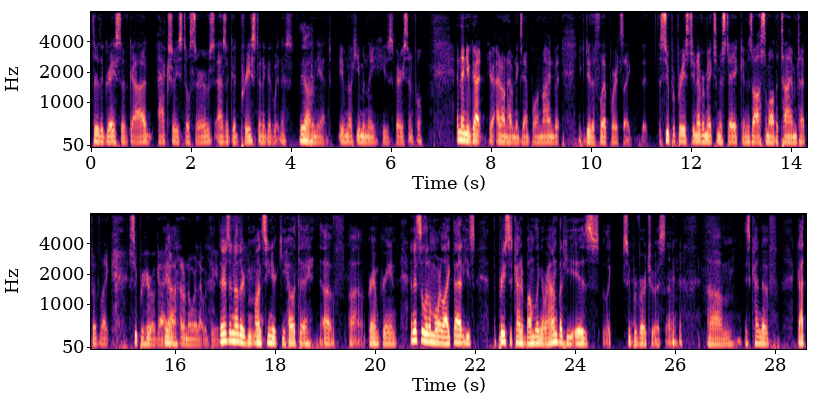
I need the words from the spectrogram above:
through the grace of God actually still serves as a good priest and a good witness yeah, in the end, even though humanly he's very sinful. And then you've got your, I don't have an example in mind, but you could do the flip where it's like the, the super priest who never makes a mistake and is awesome all the time type of like superhero guy. Yeah. I, I don't know where that would be. There's another Monsignor Quixote of uh, Graham Greene, and it's a little more like that. He's the priest is kind of bumbling around, but he is like super virtuous and um, is kind of got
